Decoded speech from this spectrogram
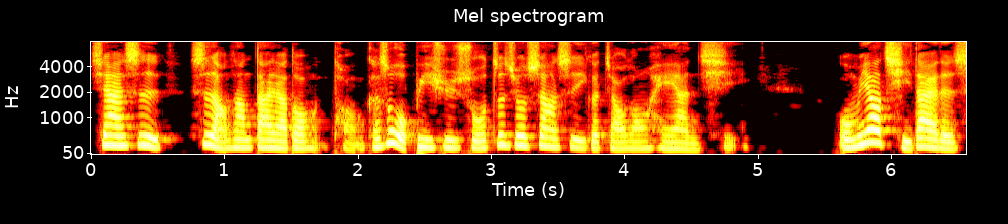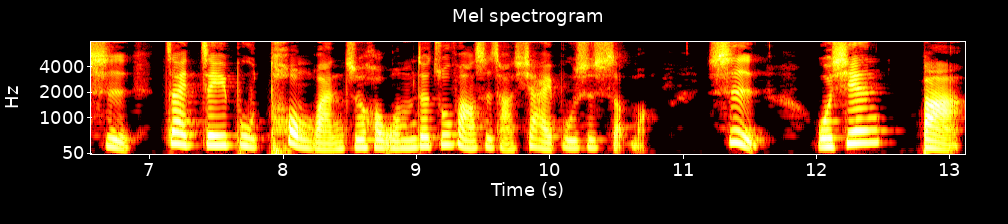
现在是市场上大家都很痛，可是我必须说，这就像是一个交通黑暗期。我们要期待的是，在这一步痛完之后，我们的租房市场下一步是什么？是我先把。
